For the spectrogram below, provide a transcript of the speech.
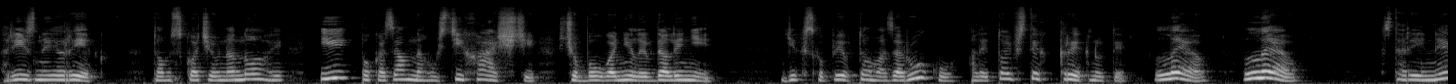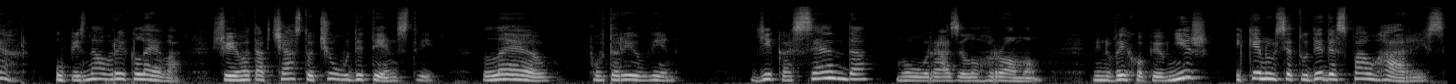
грізний рик. Том скочив на ноги і показав на густі хащі, що бовваніли вдалині. Дік схопив Тома за руку, але той встиг крикнути Лев, Лев. Старий негр упізнав рик лева, що його так часто чув у дитинстві. Лев, повторив він. Діка Сенда, мов уразило громом. Він вихопив ніж і кинувся туди, де спав Гарріс.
